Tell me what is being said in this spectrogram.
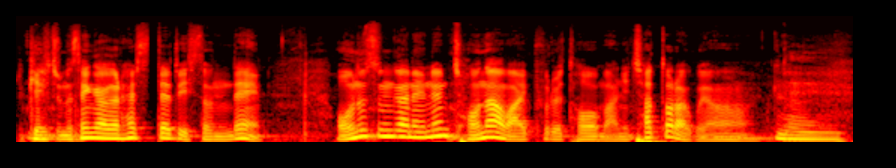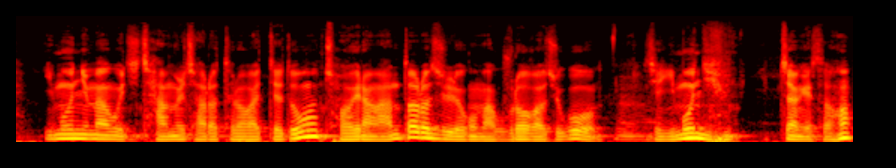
이렇게 좀 생각을 했을 때도 있었는데 어느 순간에는 저나 와이프를 더 많이 찾더라고요. 네. 이모님하고 이제 잠을 자러 들어갈 때도 저희랑 안 떨어지려고 막 울어가지고 이제 이모님 입장에서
